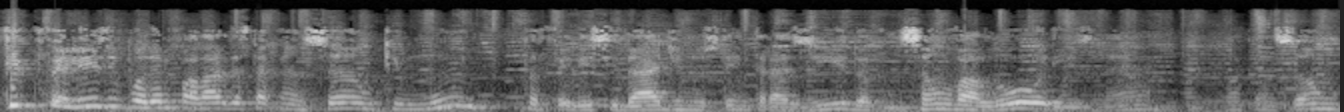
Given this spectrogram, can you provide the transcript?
Fico feliz em poder falar desta canção que muita felicidade nos tem trazido, a canção Valores, né? Uma canção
